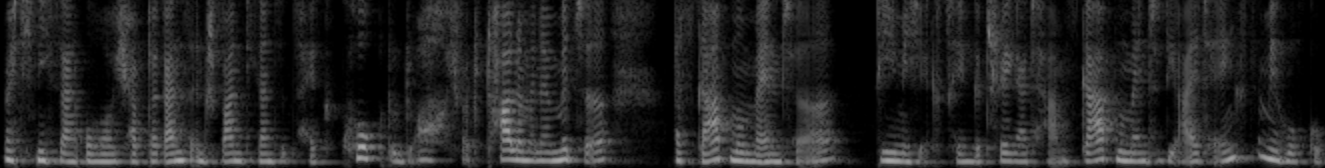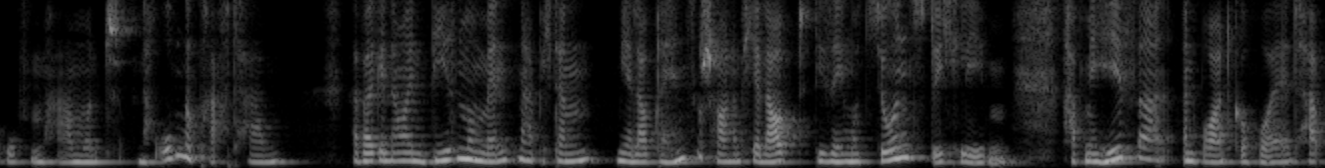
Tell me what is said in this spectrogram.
möchte ich nicht sagen, oh, ich habe da ganz entspannt die ganze Zeit geguckt und oh, ich war total in meiner Mitte. Es gab Momente, die mich extrem getriggert haben. Es gab Momente, die alte Ängste mir hochgerufen haben und nach oben gebracht haben. Aber genau in diesen Momenten habe ich dann mir erlaubt, da hinzuschauen, habe ich erlaubt, diese Emotionen zu durchleben, habe mir Hilfe an Bord geholt, habe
